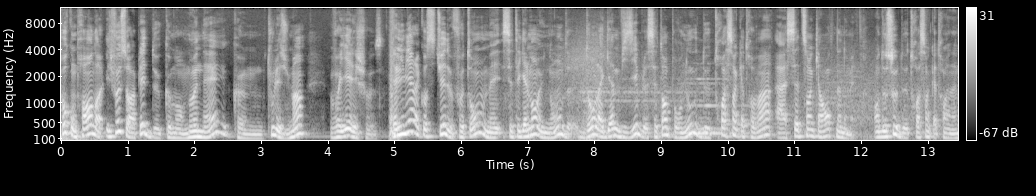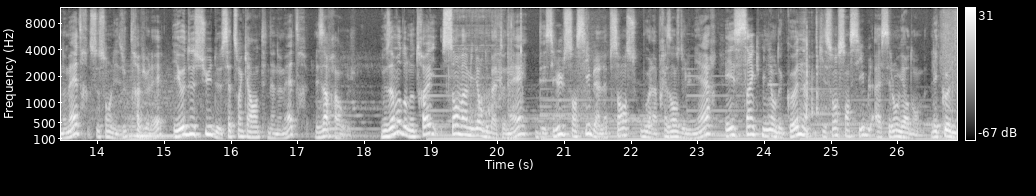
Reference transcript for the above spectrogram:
Pour comprendre, il faut se rappeler de comment Monet, comme tous les humains, voyait les choses. La lumière est constituée de photons, mais c'est également une onde dont la gamme visible s'étend pour nous de 380 à 740 nanomètres. En dessous de 380 nanomètres, ce sont les ultraviolets, et au-dessus de 740 nanomètres, les infrarouges. Nous avons dans notre œil 120 millions de bâtonnets, des cellules sensibles à l'absence ou à la présence de lumière, et 5 millions de cônes qui sont sensibles à ces longueurs d'onde. Les cônes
